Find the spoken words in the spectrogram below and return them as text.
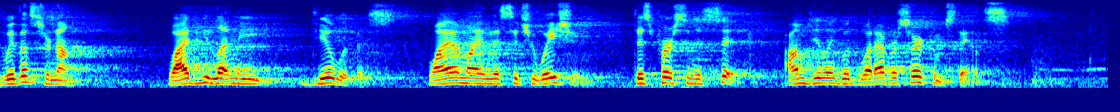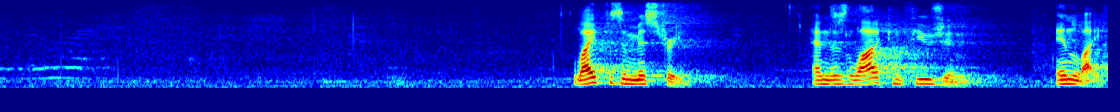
with us or not? Why did he let me deal with this? Why am I in this situation? This person is sick. I'm dealing with whatever circumstance. Life is a mystery, and there's a lot of confusion in life.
